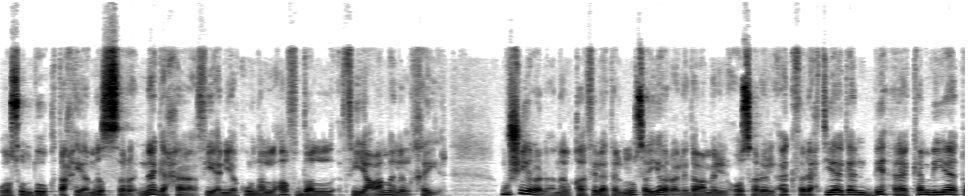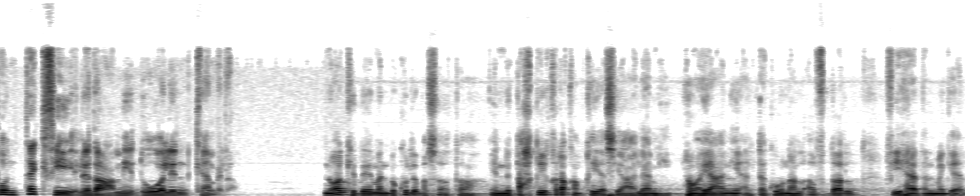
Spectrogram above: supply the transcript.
وصندوق تحيا مصر نجح في أن يكون الأفضل في عمل الخير. مشيرا أن القافلة المسيرة لدعم الأسر الأكثر احتياجا بها كميات تكفي لدعم دول كاملة. نؤكد دائما بكل بساطة أن تحقيق رقم قياسي عالمي هو يعني أن تكون الأفضل في هذا المجال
